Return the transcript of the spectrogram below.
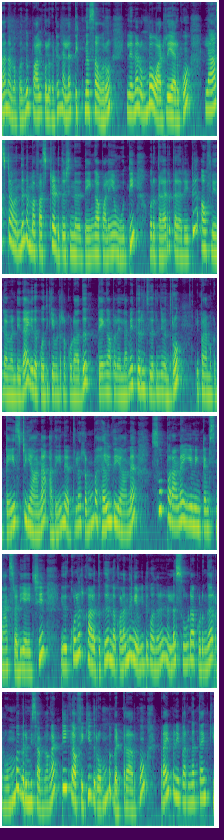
தான் நமக்கு வந்து பால் கொழுக்கட்டை நல்லா திக்னஸாக வரும். இல்லைன்னா ரொம்ப வாட்ரியாக இருக்கும். லாஸ்ட்டாக வந்து நம்ம ஃபஸ்ட்டு எடுத்து வச்சுருந்த தேங்காய் பாலையும் ஊற்றி ஒரு கலர் கலரிட்டு ஆஃப் பண்ணிட வேண்டி தான் இதை கொதிக்க விடக்கூடாது தேங்காய் பால் எல்லாமே தெரிஞ்சு தெரிஞ்சு வந்துடும் இப்போ நமக்கு டேஸ்டியான அதே நேரத்தில் ரொம்ப ஹெல்த்தியான சூப்பரான ஈவினிங் டைம் ஸ்நாக்ஸ் ரெடி ஆயிடுச்சு. இது குளிர்காலத்துக்கு இந்த குழந்தைங்க வீட்டுக்கு வந்தோடனே நல்லா சூடாக கொடுங்க. ரொம்ப விரும்பி சாப்பிடுவாங்க. டீ காஃபிக்கு இது ரொம்ப பெட்டராக இருக்கும். ட்ரை பண்ணி பாருங்கள் தேங்க்யூ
